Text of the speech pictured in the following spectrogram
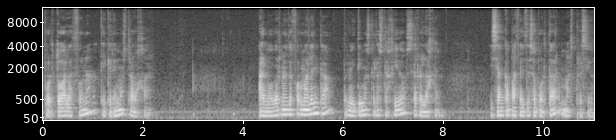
por toda la zona que queremos trabajar. Al movernos de forma lenta, permitimos que los tejidos se relajen y sean capaces de soportar más presión.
